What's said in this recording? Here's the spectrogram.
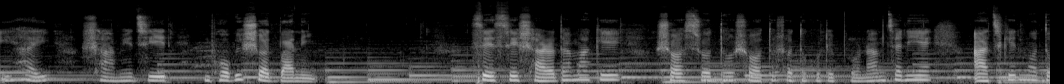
ইহাই স্বামীজির ভবিষ্যৎবাণী। শ্রী শ্রী সারদা মাকে সশ্রদ্ধ শত শত কোটি প্রণাম জানিয়ে আজকের মতো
